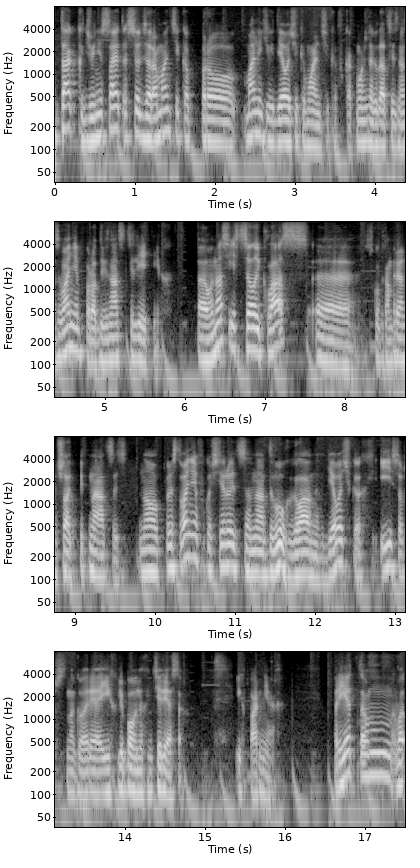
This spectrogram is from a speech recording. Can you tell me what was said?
Итак, Джунисай это все романтика про маленьких девочек и мальчиков, как можно догадаться из названия, про 12-летних. Э, У нас есть целый класс, э, сколько там, примерно человек 15, но повествование фокусируется на двух главных девочках и, собственно говоря, их любовных интересах, их парнях. При этом, э,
